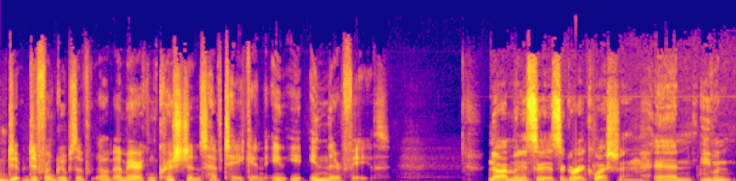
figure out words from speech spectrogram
di- different groups of um, American Christians have taken in in, in their faith? No, I mean it's a it's a great question, and even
